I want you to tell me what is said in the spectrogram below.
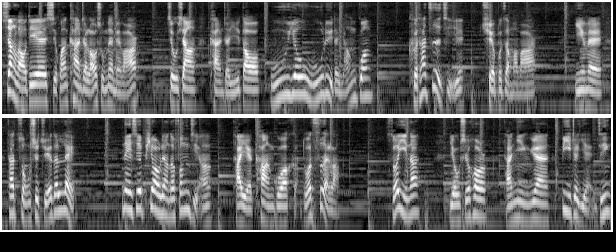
象老爹喜欢看着老鼠妹妹玩，就像看着一道无忧无虑的阳光。可他自己却不怎么玩，因为他总是觉得累。那些漂亮的风景，他也看过很多次了。所以呢，有时候他宁愿闭着眼睛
